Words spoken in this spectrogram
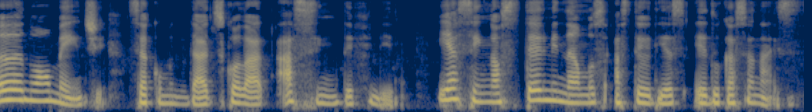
anualmente, se a comunidade escolar assim definir. E assim nós terminamos as teorias educacionais.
